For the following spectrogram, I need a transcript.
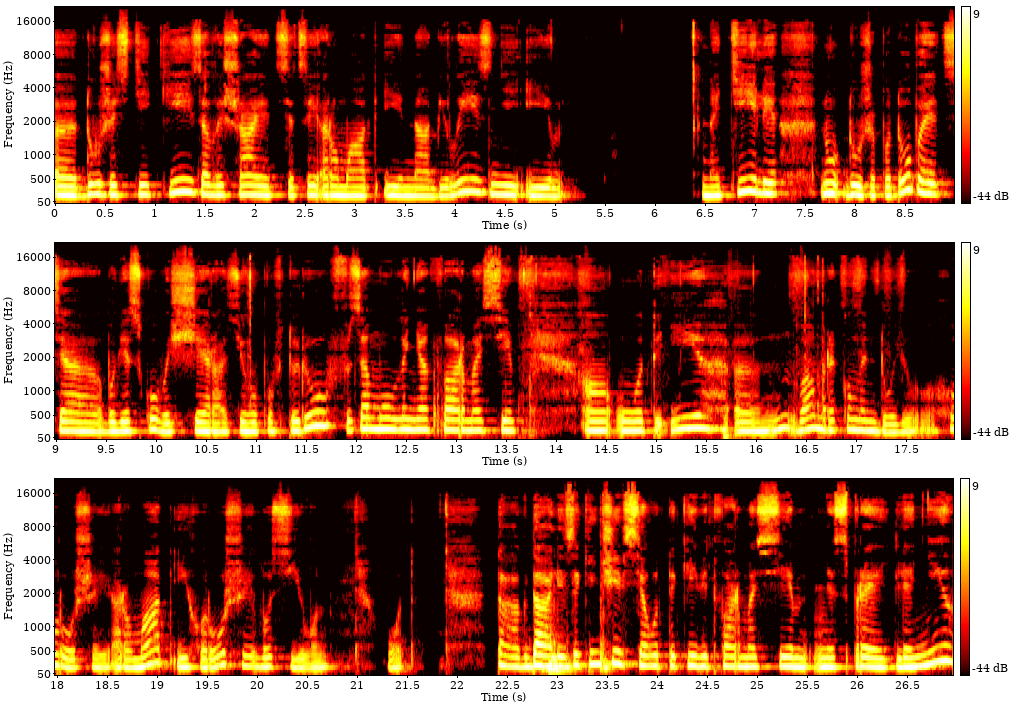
е, дуже стійкий залишається цей аромат і на білизні, і на тілі. Ну, Дуже подобається. Обов'язково ще раз його повторю в замовлення фармасі. От, І е, ну, вам рекомендую хороший аромат і хороший лосьйон. От. Так, далі закінчився от такий від фармасі спрей для ніг.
